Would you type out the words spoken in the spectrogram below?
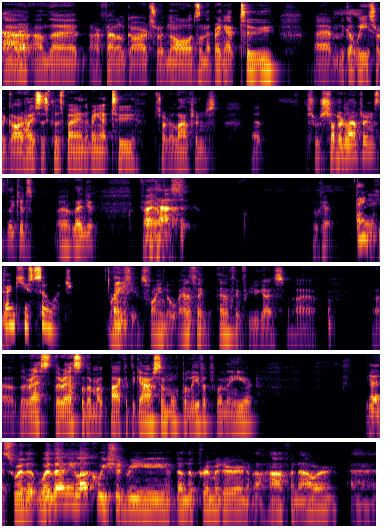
Uh, and the our fellow guards sort of nods and they bring out two. Um, they got wee sort of guard houses close by, and they bring out two sort of lanterns, uh, sort of shutter lanterns that they could uh, lend you. Fantastic. Okay, thank, Thank you. thank you so much. Thank you. it's fine. No, anything, anything for you guys. Uh, uh, the rest, the rest of them back at the garrison won't believe it when they hear. Yes, with with any luck, we should be have done the perimeter in about half an hour. Uh,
